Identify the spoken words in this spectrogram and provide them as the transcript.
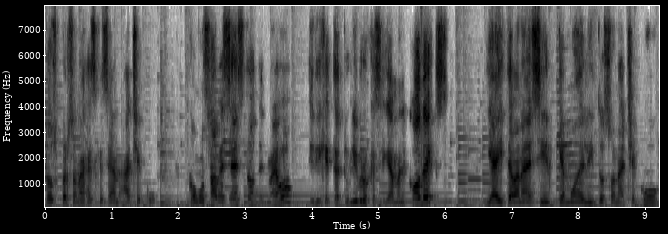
Dos personajes que sean HQ. ¿Cómo sabes esto? De nuevo, dirígete a tu libro que se llama el Códex y ahí te van a decir qué modelitos son HQ,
